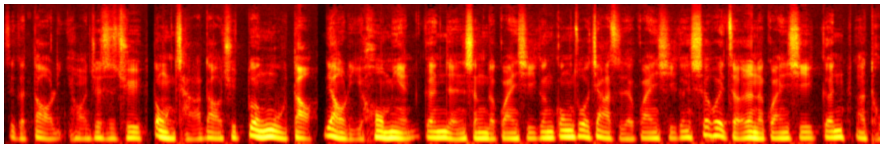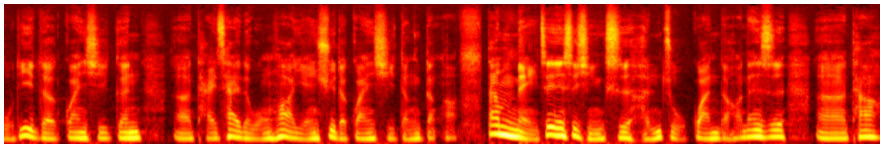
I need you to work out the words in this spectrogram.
这个道理哈，就是去洞察到、去顿悟到料理后面跟人生的关系、跟工作价值的关系、跟社会责任的关系、跟呃土地的关系、跟呃台菜的文化延续的关系等等哈。但美这件事情是很主观的哈，但是呃，它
